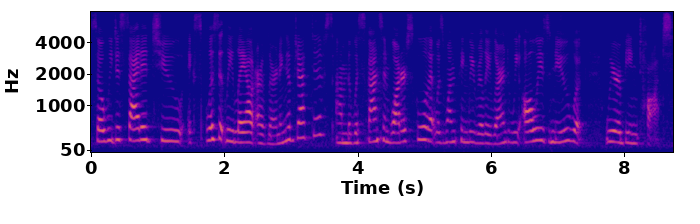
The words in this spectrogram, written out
So we decided to explicitly lay out our learning objectives. Um, the Wisconsin Water School, that was one thing we really learned. We always knew what we are being taught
